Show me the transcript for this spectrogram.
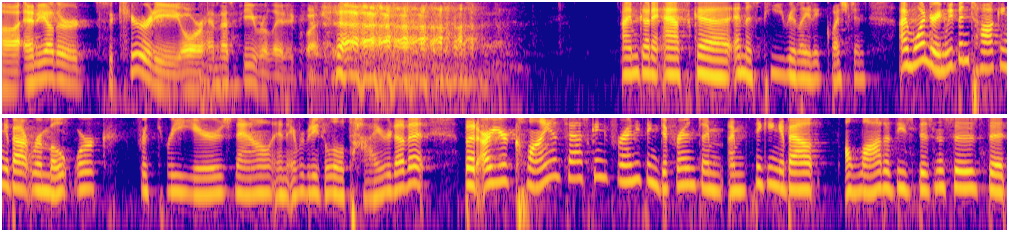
Uh, any other security or MSP related questions? I'm going to ask a MSP related question. I'm wondering, we've been talking about remote work for three years now, and everybody's a little tired of it. But are your clients asking for anything different? I'm, I'm thinking about a lot of these businesses that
